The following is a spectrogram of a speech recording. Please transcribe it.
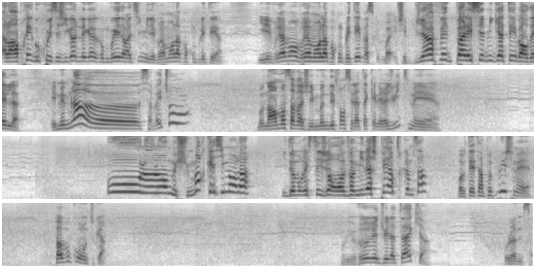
Alors après Goku et Sejigod les gars comme vous voyez dans la team il est vraiment là pour compléter hein. Il est vraiment vraiment là pour compléter parce que j'ai bien fait de pas laisser Migaté bordel Et même là euh, ça va être chaud hein. Bon normalement ça va j'ai une bonne défense et l'attaque elle est réduite mais Oh là là mais je suis mort quasiment là Il doit me rester genre 20 000 HP un truc comme ça Bon peut-être un peu plus mais Pas beaucoup en tout cas On lui réduit l'attaque Oula mais ça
